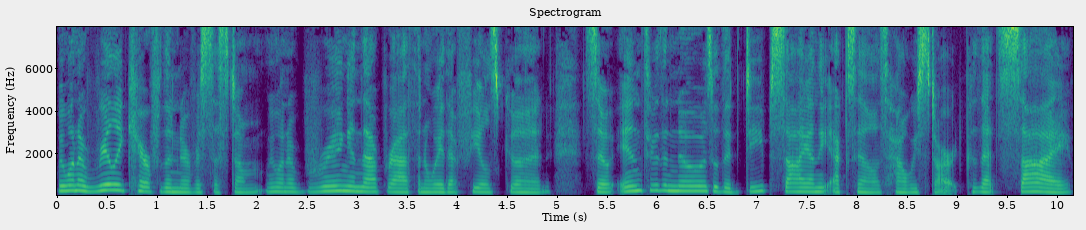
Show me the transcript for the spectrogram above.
we want to really care for the nervous system. We want to bring in that breath in a way that feels good. So, in through the nose with a deep sigh on the exhale is how we start, because that sigh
